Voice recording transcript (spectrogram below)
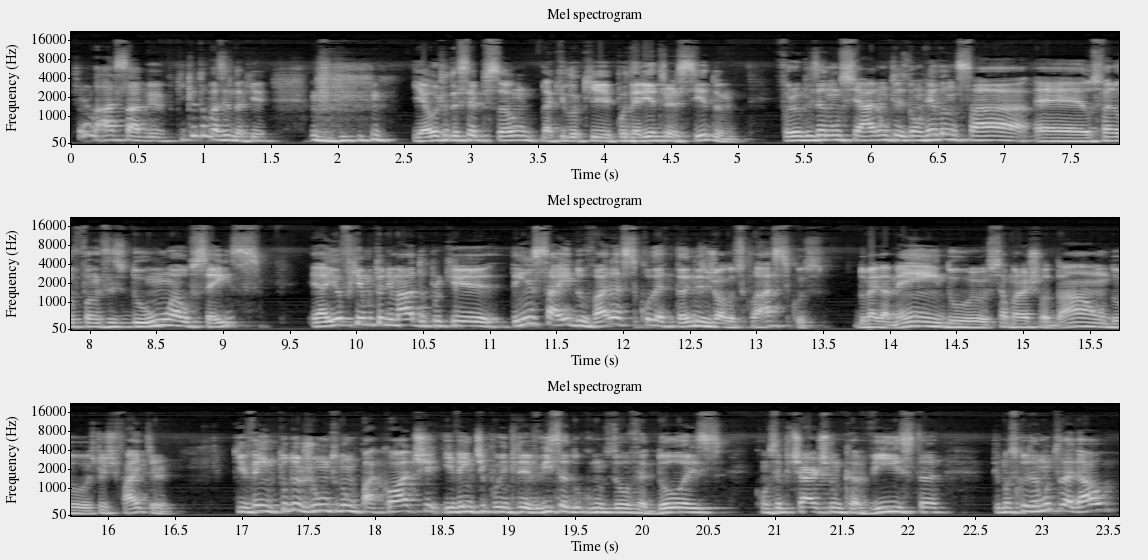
sei lá, sabe, o que, que eu tô fazendo aqui? e a outra decepção daquilo que poderia ter sido foram que eles anunciaram que eles vão relançar é, os Final Fantasy do 1 ao 6. E aí eu fiquei muito animado, porque tem saído várias coletâneas de jogos clássicos, do Mega Man, do Samurai Shodown, do Street Fighter, que vem tudo junto num pacote e vem tipo entrevista do, com desenvolvedores, concept art nunca vista, tem umas coisas muito legal.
